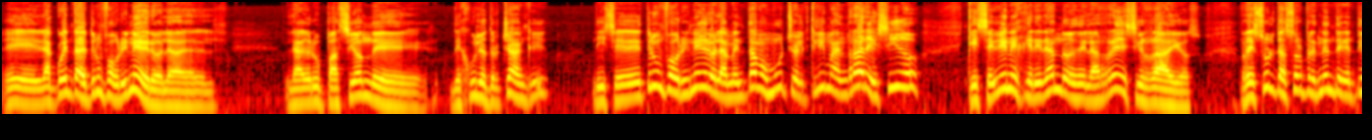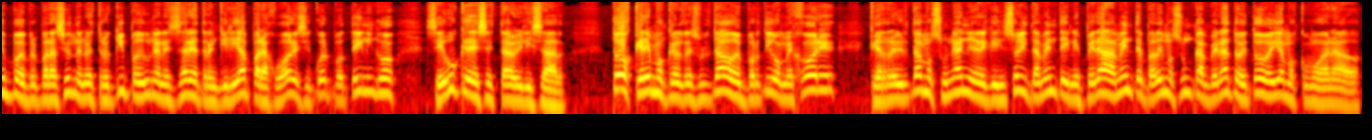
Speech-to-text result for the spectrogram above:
Eh, la cuenta de Triunfo Aurinegro, la, agrupación de, de Julio Trochanqui, dice, de Triunfo Aurinegro lamentamos mucho el clima enrarecido que se viene generando desde las redes y radios. Resulta sorprendente que en tiempo de preparación de nuestro equipo de una necesaria tranquilidad para jugadores y cuerpo técnico se busque desestabilizar. Todos queremos que el resultado deportivo mejore, que revirtamos un año en el que insólitamente e inesperadamente perdimos un campeonato que todos veíamos como ganado.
